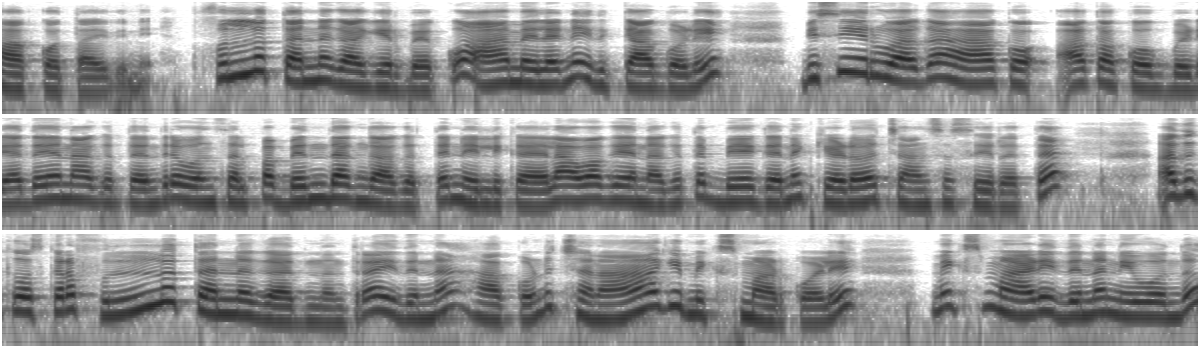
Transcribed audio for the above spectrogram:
ಹಾಕೋತಾ ಇದ್ದೀನಿ. ಫುಲ್ಲು ತಣ್ಣಗಾಗಿರಬೇಕು. ಆಮೇಲೆ ಇದಕ್ಕೆ ಹಾಕೊಳ್ಳಿ ಬಿಸಿ ಇರುವಾಗ ಹಾಕೋ, ಹಾಕಕ್ಕೆ ಹೋಗ್ಬೇಡಿ. ಅದೇನಾಗುತ್ತೆ ಅಂದರೆ ಒಂದು ಸ್ವಲ್ಪ ಬೆಂದಂಗೆ ಆಗುತ್ತೆ ನೆಲ್ಲಿಕಾಯಿ ಎಲ್ಲ ಆವಾಗ ಏನಾಗುತ್ತೆ? ಬೇಗನೆ ಕೆಡೋ ಚಾನ್ಸಸ್ ಇರುತ್ತೆ. ಅದಕ್ಕೋಸ್ಕರ ಫುಲ್ಲು ತಣ್ಣಗಾದ ನಂತರ ಇದನ್ನು ಹಾಕ್ಕೊಂಡು ಚೆನ್ನಾಗಿ ಮಿಕ್ಸ್ ಮಾಡ್ಕೊಳ್ಳಿ. ಮಿಕ್ಸ್ ಮಾಡಿ ಇದನ್ನು ನೀವೊಂದು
